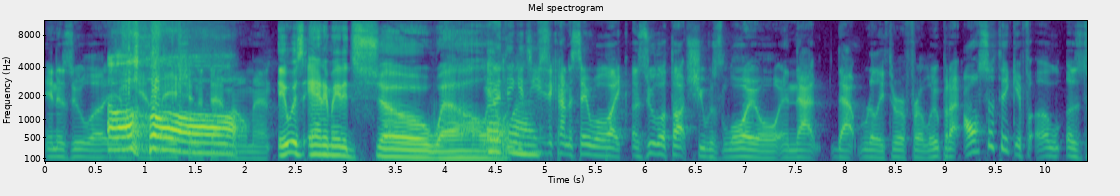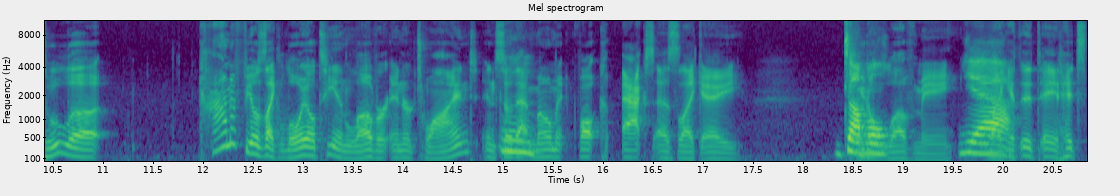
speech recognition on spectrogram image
in Azula in the Oh. animation at that moment. it was animated so well And I think it's easy to kind of say, well, like Azula thought she was loyal, and that that really threw her for a loop. But I also think if uh, Azula kind of feels like loyalty and love are intertwined, and so that Mm. moment acts as like a you Double. don't love me. Yeah. like it, it, it hits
